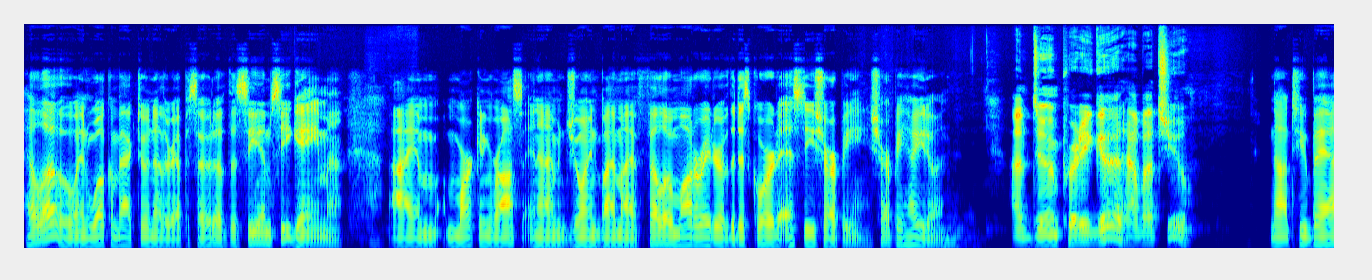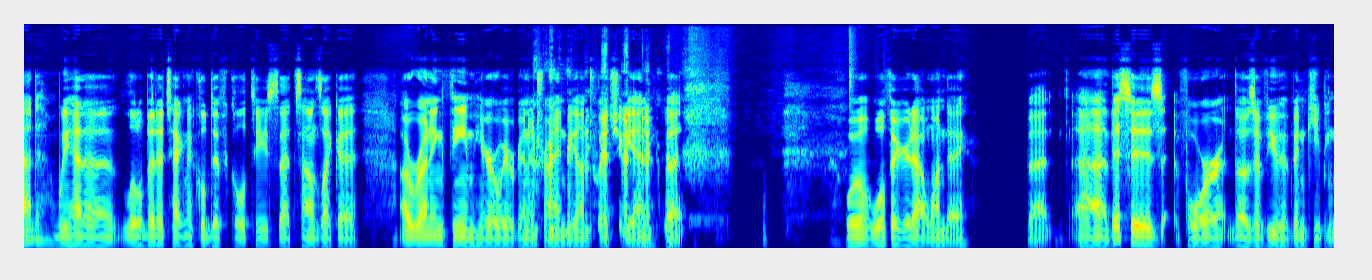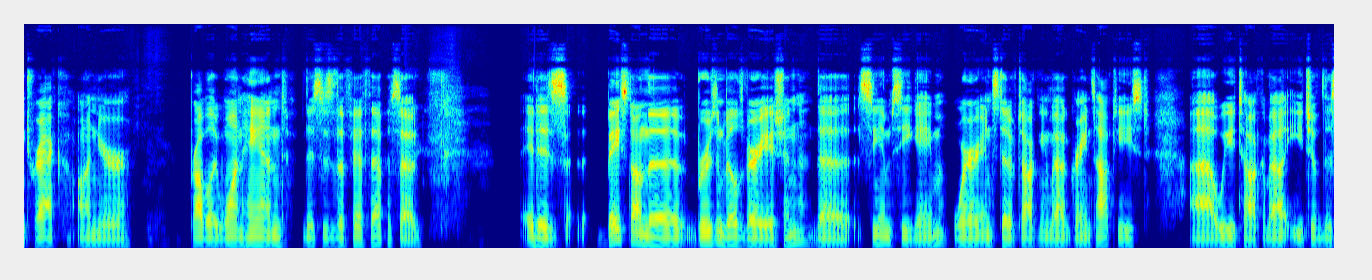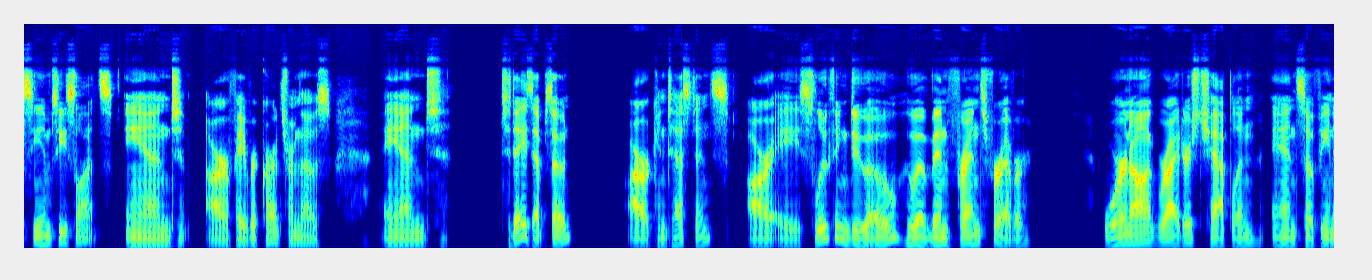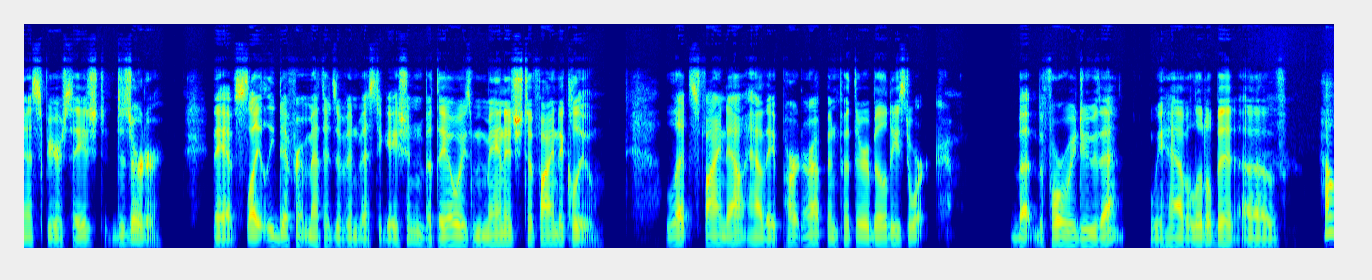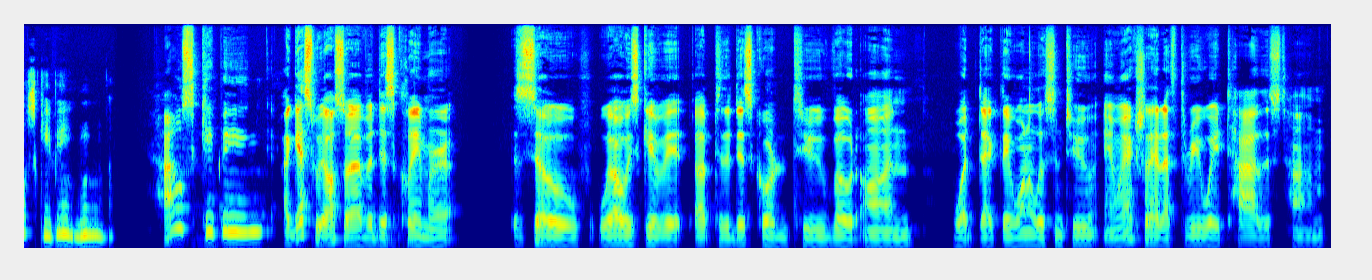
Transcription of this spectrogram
Hello, and welcome back to another episode of the CMC Game. I am Marketing Ross, and I'm joined by my fellow moderator of the Discord, SD Sharpie. Sharpie, how you doing? I'm doing pretty good. How about you? Not too bad. We had a little bit of technical difficulties. That sounds like a, a running theme here. We were going to try and be on Twitch again, but we'll we'll figure it out one day. But uh, this is for those of you who have been keeping track on your probably one hand. This is the fifth episode. It is based on the Brews and Builds variation, the CMC game, where instead of talking about grains, hops yeast, uh, we talk about each of the CMC slots and our favorite cards from those. And today's episode, our contestants are a sleuthing duo who have been friends forever. Wernog Riders Chaplain and Sophina Spearsage Deserter. They have slightly different methods of investigation, but they always manage to find a clue. Let's find out how they partner up and put their abilities to work. But before we do that, we have a little bit of housekeeping. Housekeeping. I guess we also have a disclaimer. So we always give it up to the Discord to vote on what deck they want to listen to. And we actually had a three way tie this time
